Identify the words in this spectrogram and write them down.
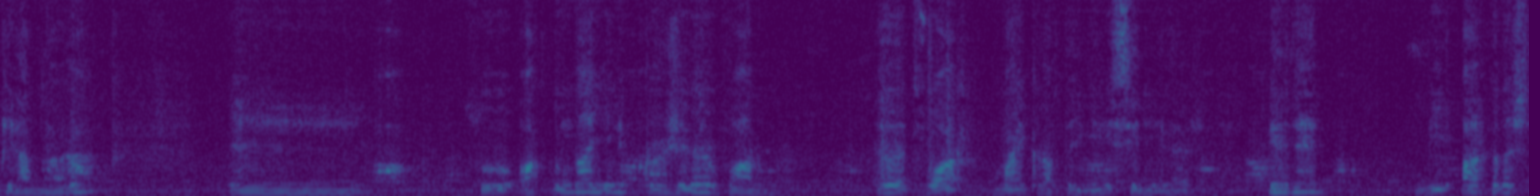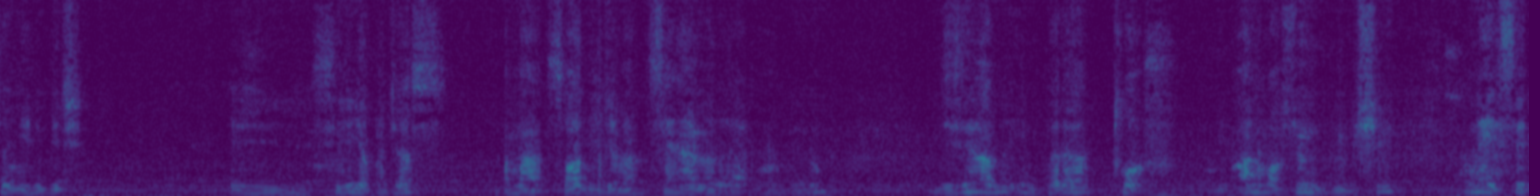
planlıyorum. Ee, soru aklımda yeni projeler var mı? Evet var. Minecraft'ta yeni seriler. Bir de bir arkadaşla yeni bir e, seri yapacağız. Ama sadece ben senaryoda yardım ediyorum. Dizinin adı İmparator. Bir animasyon gibi bir şey. Neyse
